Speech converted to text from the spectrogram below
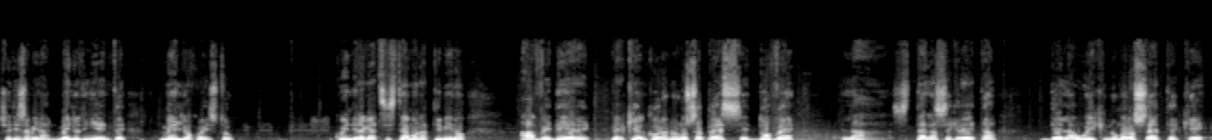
se dice a Milan meglio di niente meglio questo. Quindi ragazzi stiamo un attimino a vedere per chi ancora non lo sapesse dov'è la stella segreta della week numero 7 che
